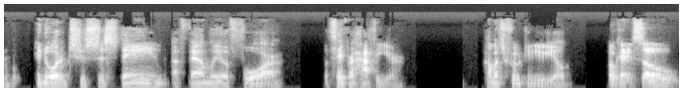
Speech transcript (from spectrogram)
Mm-hmm. In order to sustain a family of four let's say for half a year, how much food can you yield? Okay, so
